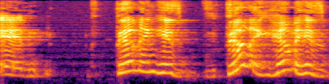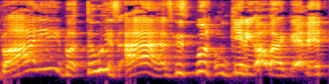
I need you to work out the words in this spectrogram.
And feeling his feeling him in his body, but through his eyes is what I'm getting. Oh my goodness.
